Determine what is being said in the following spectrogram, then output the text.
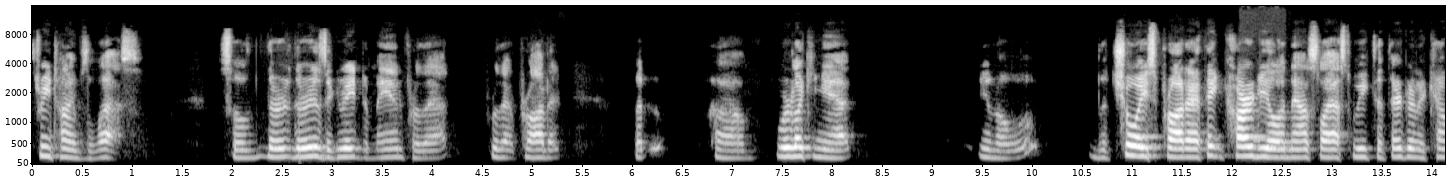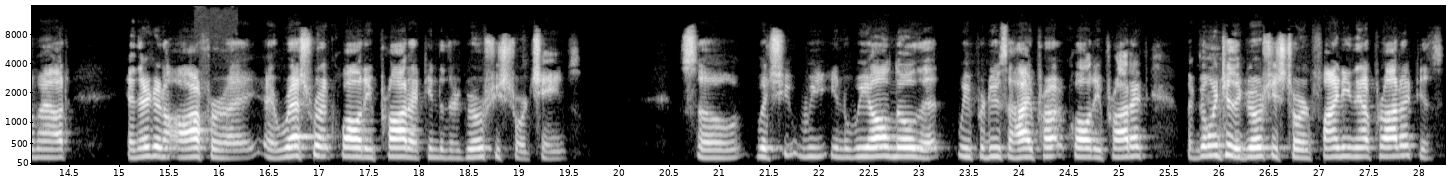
three times less. So there there is a great demand for that for that product. But um, we're looking at, you know, the choice product. I think Cargill announced last week that they're going to come out and they're going to offer a, a restaurant quality product into their grocery store chains. So, which we, you know, we all know that we produce a high pro- quality product, but going to the grocery store and finding that product is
